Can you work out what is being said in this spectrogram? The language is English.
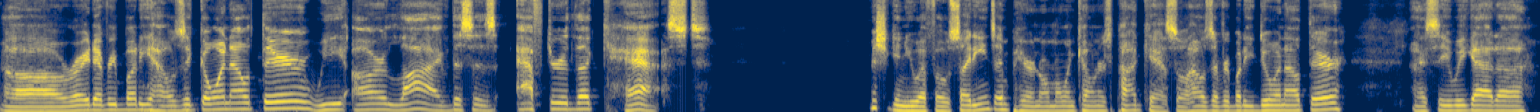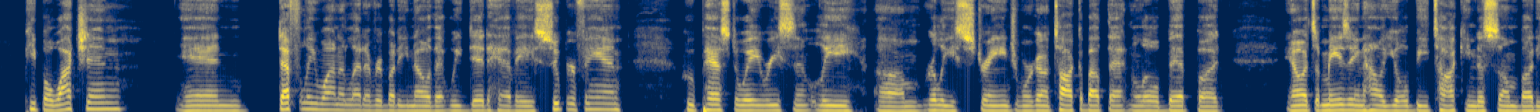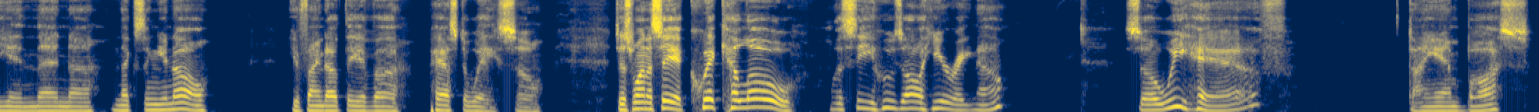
All right, everybody, how's it going out there? We are live. This is After the Cast, Michigan UFO Sightings and Paranormal Encounters podcast. So, how's everybody doing out there? I see we got uh, people watching, and definitely want to let everybody know that we did have a super fan who passed away recently. Um, really strange. We're going to talk about that in a little bit, but you know it's amazing how you'll be talking to somebody and then uh, next thing you know you find out they have uh, passed away. So just want to say a quick hello. Let's see who's all here right now. So we have diane boss.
